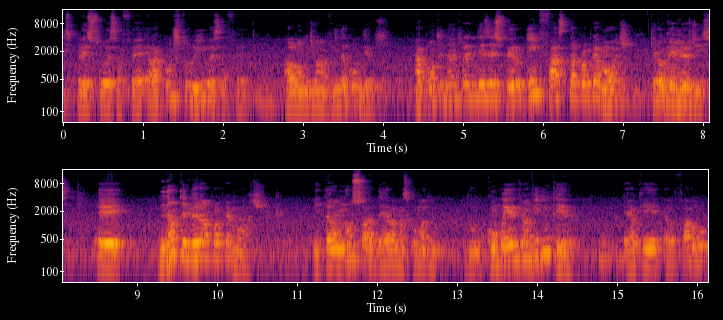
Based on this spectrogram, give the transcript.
expressou essa fé, ela construiu essa fé ao longo de uma vida com Deus, a ponto de não entrar em desespero em face da própria morte, que é o que É. Hebreus diz. É, não temeram a própria morte. Então, não só a dela, mas como a do, do companheiro de uma vida inteira. É o que ela falou,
